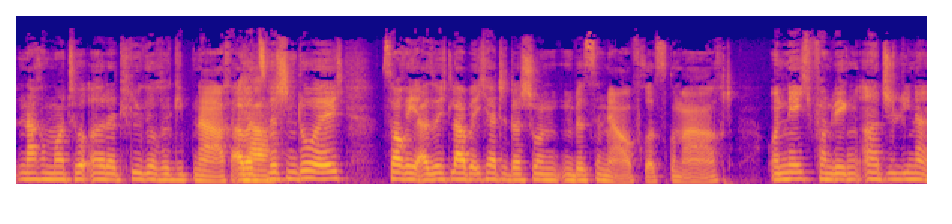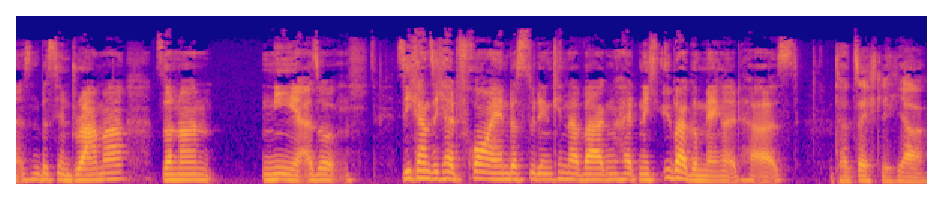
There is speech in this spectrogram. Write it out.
nach dem Motto, oh, der Klügere gibt nach. Aber ja. zwischendurch, sorry, also ich glaube, ich hätte da schon ein bisschen mehr Aufriss gemacht. Und nicht von wegen, oh, Julina ist ein bisschen Drama, sondern nee, also sie kann sich halt freuen, dass du den Kinderwagen halt nicht übergemängelt hast. Tatsächlich, ja.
